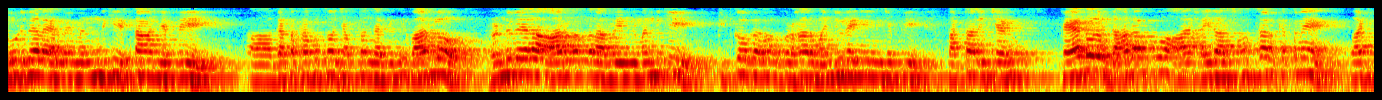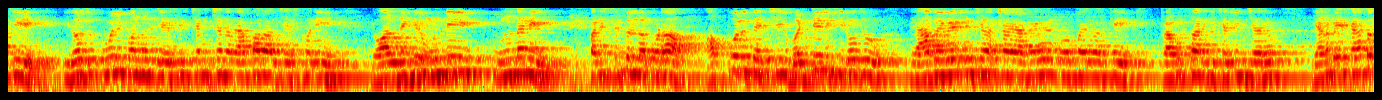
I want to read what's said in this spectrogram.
మూడు వేల ఎనభై మందికి ఇస్తామని చెప్పి గత ప్రభుత్వం చెప్పడం జరిగింది. వారిలో రెండు వేల ఆరు వందల అరవై ఎనిమిది మందికి టిట్కో గృహాలు గృహాలు మంజూరైనాయని చెప్పి పట్టాలు ఇచ్చారు. పేదలు దాదాపు ఐదారు సంవత్సరాల క్రితమే వాటికి ఈరోజు కూలి పనులు చేసి చిన్న చిన్న వ్యాపారాలు చేసుకొని వాళ్ళ దగ్గర ఉండి ఉండని పరిస్థితుల్లో కూడా అప్పులు తెచ్చి వడ్డీలకి ఈరోజు యాభై వేల నుంచి లక్ష యాభై వేల రూపాయల వరకు ప్రభుత్వానికి చెల్లించారు. ఎనభై శాతం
